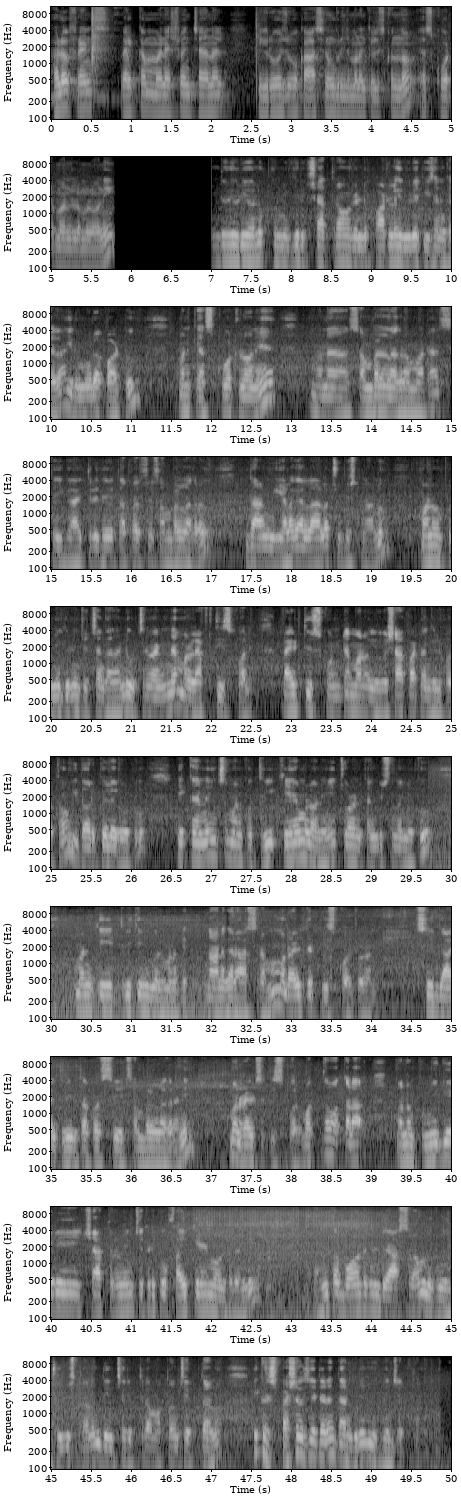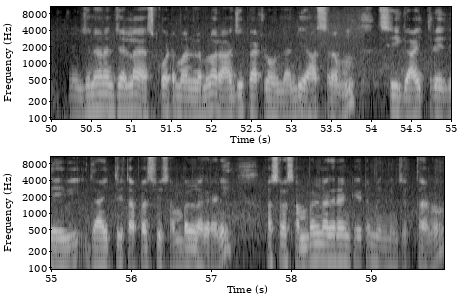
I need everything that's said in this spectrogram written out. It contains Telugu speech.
హలో ఫ్రెండ్స్ వెల్కమ్ మన యశ్వంత్ ఛానల్. ఈరోజు ఒక ఆశ్రమం గురించి మనం తెలుసుకుందాం. ఎస్కోట మండలంలోని ముందు వీడియోలో పుణ్యగిరి క్షేత్రం రెండు పాటలు వీడియో తీశాను కదా ఇది మూడో పార్టు మనకి ఎస్కోట్లోనే మన సంబల్ నగరం అన్నమాట. శ్రీ గాయత్రీదేవి తపస్సు సంబల్ నగరం. దానికి ఎలాగెళ్ళాలో చూపిస్తున్నాను. మనం పుణ్యగిరి నుంచి వచ్చాం కదండి వచ్చిన వెంటనే మనం లెఫ్ట్ తీసుకోవాలి. రైట్ తీసుకుంటే మనం విశాఖపట్నం వెళ్ళిపోతాం ఇది అరకు వెళ్ళే రూటు ఇక్కడ నుంచి మనకు త్రీ కేఎంలోని చూడండి కనిపిస్తుందా మీకు? మనకి త్రీ కేఎం మనకి నాన్నగారి ఆశ్రమం మనం రైట్ సైడ్ తీసుకోవాలి చూడండి. శ్రీ గాయత్రి తపస్వి సంబల్ నగర్ అని మనం రైట్ సైడ్ తీసుకోవాలి. మొత్తం అక్కడ మనం పుణ్యగిరి క్షేత్రం నుంచి ఇక్కడికి ఫైవ్ కేఎం ఉంటుందండి ఎంత బాగుంటుందండి ఆశ్రమం మీకు నేను చూపిస్తాను. దీని చరిత్ర మొత్తం చెప్తాను. ఇక్కడ స్పెషల్ సీట్ అనేది దాని గురించి మీకు నేను చెప్తాను. విజయనగరం జిల్లా ఎస్కోట మండలంలో రాజీపేటలో ఉందండి ఆశ్రమం. శ్రీ గాయత్రి దేవి గాయత్రి తపస్వి సంబల్ నగర్ అని. అసలు సంబల్ నగర్ అంటే ఏంటో మీకు నేను చెప్తాను.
